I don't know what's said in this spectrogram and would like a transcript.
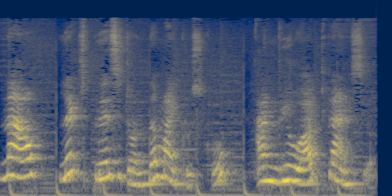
Now let's place it on the microscope and view our plant cell.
